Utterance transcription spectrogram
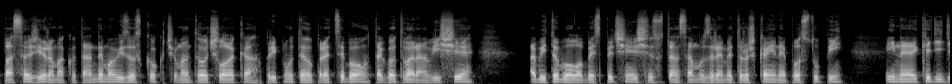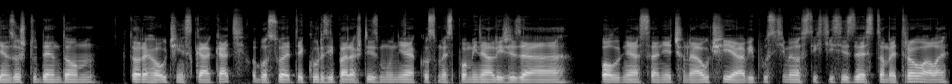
pasažierom ako tandemový zoskok, čo mám toho človeka pripnutého pred sebou, tak otváram vyššie, aby to bolo bezpečnejšie. Sú tam samozrejme troška iné postupy. Iné, keď idem so študentom, ktorého učím skákať, lebo sú aj tie kurzy paraštizmu, nejako sme spomínali, že za pol dňa sa niečo naučí a vypustíme ho z tých 1200 metrov, ale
